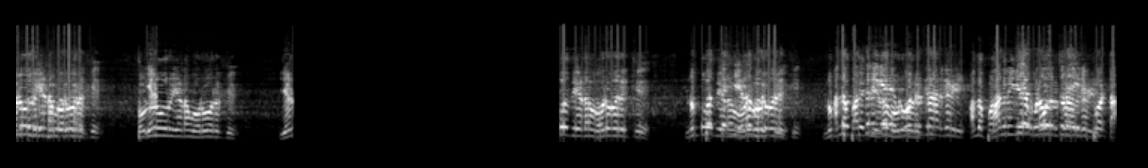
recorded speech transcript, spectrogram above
கருத்து இடம் ஒருவருக்கு. தொண்ணூறு இடம் ஒருவருக்கு. முப்பது இடம் ஒருவருக்கு. முப்பத்தஞ்சு இடம் ஒருவருக்கு. அந்த. போட்டிருக்கிறார்கள். அந்த பத்திரிகையிலே உளவுத்துறை. ரிப்போர்ட்டா?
